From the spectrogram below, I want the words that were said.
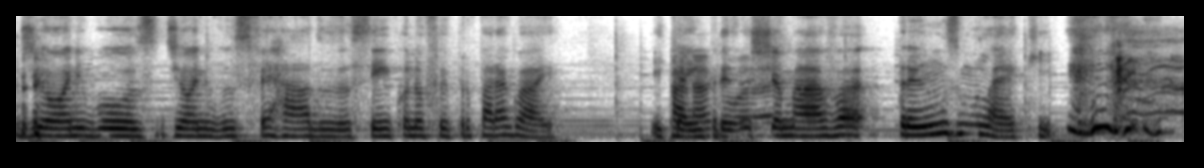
de ônibus, de ônibus ferrados, assim, quando eu fui para o Paraguai. E que Paraguai. a empresa chamava Transmoleque.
